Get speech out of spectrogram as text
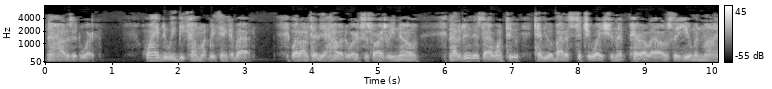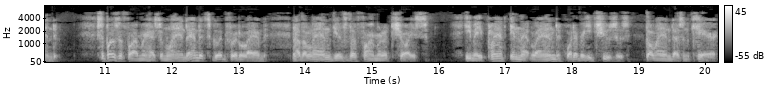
Now, how does it work? Why do we become what we think about? Well, I'll tell you how it works as far as we know. Now, to do this, I want to tell you about a situation that parallels the human mind. Suppose a farmer has some land, and it's good fertile land. Now, the land gives the farmer a choice. He may plant in that land whatever he chooses. The land doesn't care.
